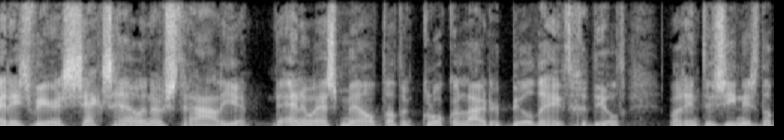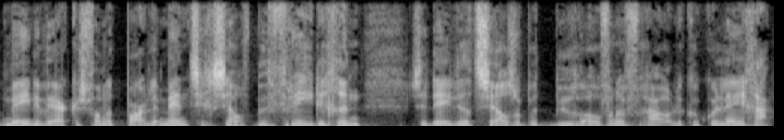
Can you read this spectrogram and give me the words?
Er is weer een seksrel in Australië. De NOS meldt dat een klokkenluider beelden heeft gedeeld waarin te zien is dat medewerkers van het parlement zichzelf bevredigen. Ze deden dat zelfs op het bureau van een vrouwelijke collega.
